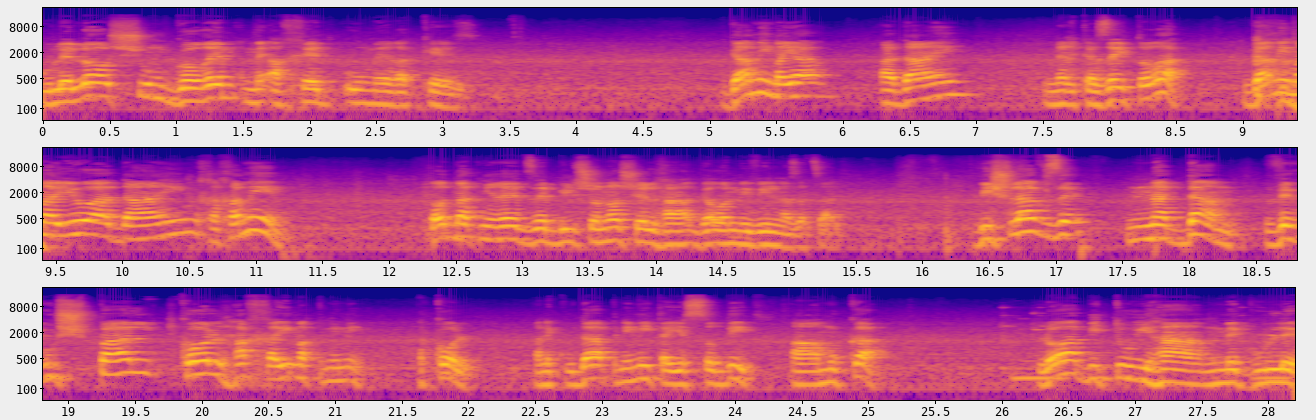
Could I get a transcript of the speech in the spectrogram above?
וללא שום גורם מאחד ומרכז. גם אם היה עדיין מרכזי תורה, גם אם היו עדיין חכמים. עוד מעט נראה את זה בלשונו של הגאון מווילנה זצ"ל. בשלב זה נדם והושפל כל החיים הפנימי, הכל, הנקודה הפנימית היסודית, העמוקה, לא הביטוי המגולה,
